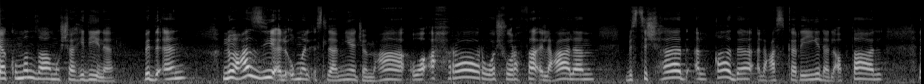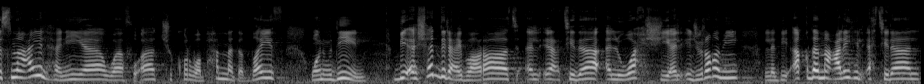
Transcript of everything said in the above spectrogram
حياكم الله مشاهدينا. بدءا نعزي الأمة الإسلامية جمعاء وأحرار وشرفاء العالم باستشهاد القادة العسكريين الأبطال إسماعيل هنية وفؤاد شكر ومحمد الضيف وندين بأشد العبارات الاعتداء الوحشي الإجرامي الذي أقدم عليه الاحتلال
